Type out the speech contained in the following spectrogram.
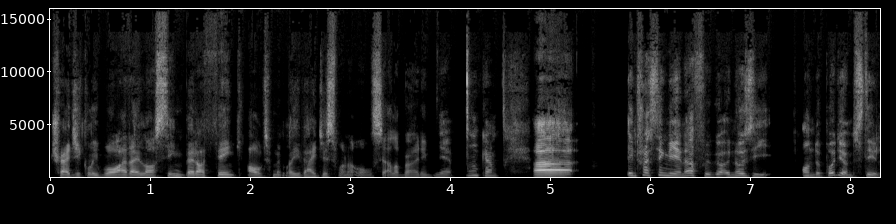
tragically why they lost him. But I think ultimately they just want to all celebrate him. Yeah. Okay. Uh, interestingly enough, we've got an Aussie on the podium still.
